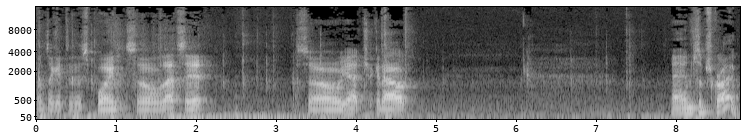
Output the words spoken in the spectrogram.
once I get to this point, so that's it. So yeah, check it out. And subscribe.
